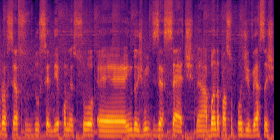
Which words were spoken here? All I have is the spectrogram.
processo do CD começou é, em 2017. Né? A banda passou por diversas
